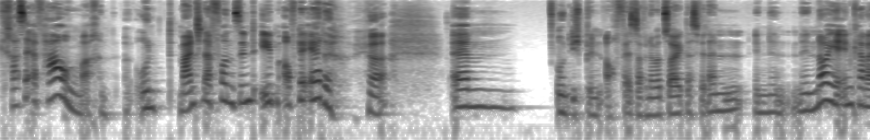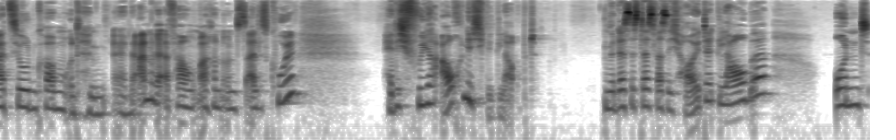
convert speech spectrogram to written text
krasse Erfahrungen machen. Und manche davon sind eben auf der Erde. Ja. Ähm, und ich bin auch fest davon überzeugt, dass wir dann in eine neue Inkarnation kommen und dann eine andere Erfahrung machen und ist alles cool. Hätte ich früher auch nicht geglaubt. Nur das ist das, was ich heute glaube. Und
